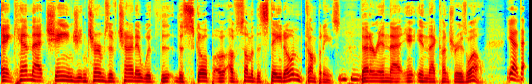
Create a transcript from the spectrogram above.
And can that change in terms of China with the, the scope of, of some of the state-owned companies Mm-hmm. that are in that in, in that country as well? Yeah, that,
